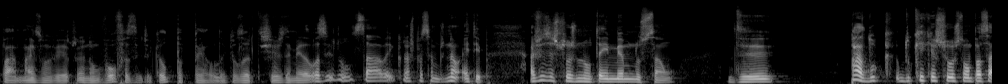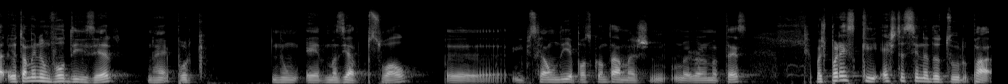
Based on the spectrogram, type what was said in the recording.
Pá, mais uma vez, eu não vou fazer aquele papel daqueles artistas da merda. Vocês não sabem o que nós passamos. Não, é tipo, às vezes as pessoas não têm mesmo noção de. pá, do do que é que as pessoas estão a passar. Eu também não vou dizer, não é? Porque não é demasiado pessoal. Uh, e se calhar um dia posso contar, mas agora não me apetece. Mas parece que esta cena da tour, pá,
